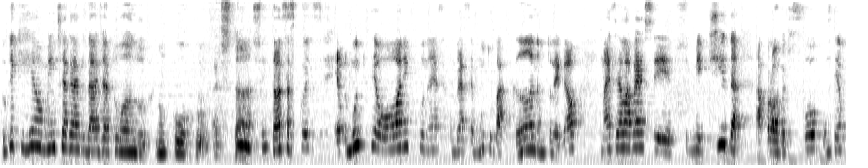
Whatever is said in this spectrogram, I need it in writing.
do que, que realmente é a gravidade atuando num corpo à distância. Então essas coisas é muito teórico, né? Essa conversa é muito bacana, muito legal mas ela vai ser submetida à prova de fogo um tempo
